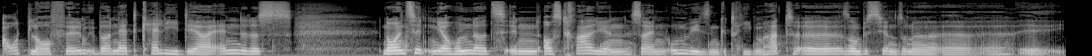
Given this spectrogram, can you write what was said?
Outlaw-Film über Ned Kelly, der Ende des 19. Jahrhunderts in Australien sein Unwesen getrieben hat. Äh, so ein bisschen so eine äh, äh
